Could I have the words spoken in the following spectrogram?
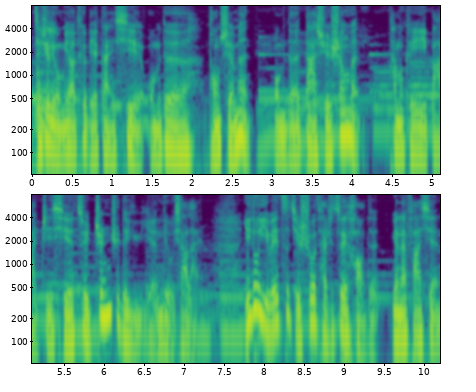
在这里，我们要特别感谢我们的同学们，我们的大学生们，他们可以把这些最真挚的语言留下来。一度以为自己说才是最好的，原来发现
